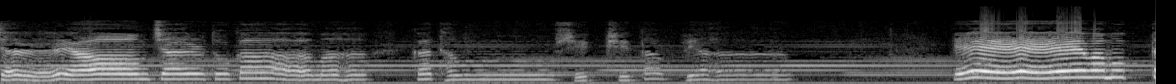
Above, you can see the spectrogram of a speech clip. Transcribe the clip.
चर्याम् चर्तुकामः कथम् शिक्षितव्यः। एवमुक्त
